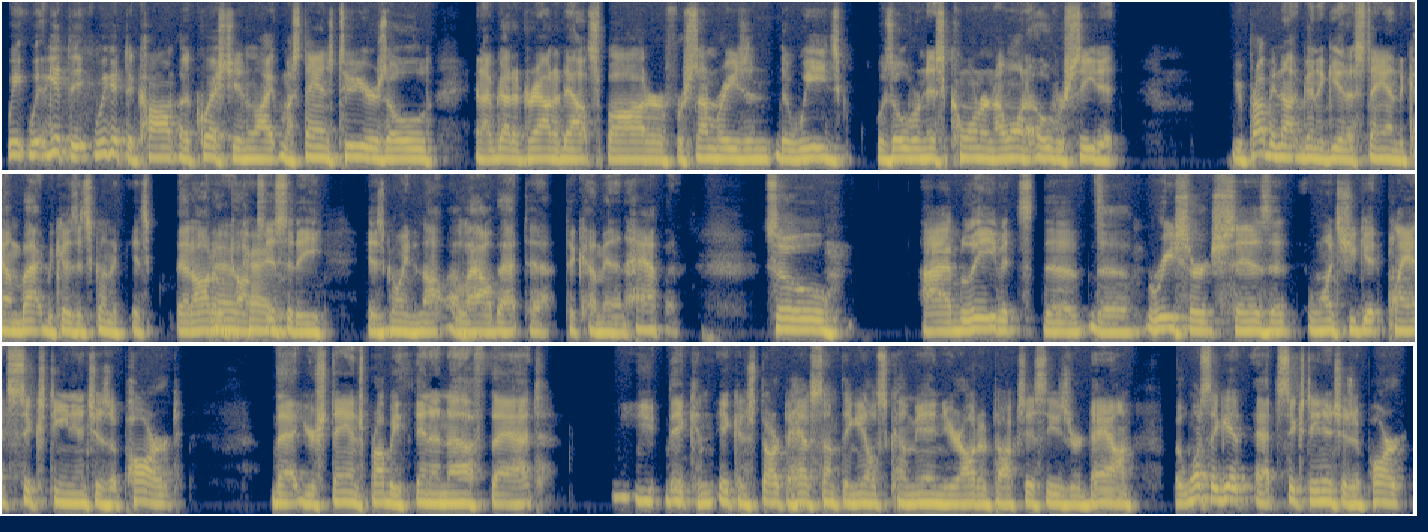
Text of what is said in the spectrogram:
we, we get the we get the com- a question like my stand's two years old and I've got a drowned out spot or for some reason the weeds was over in this corner and I want to overseed it. You're probably not going to get a stand to come back because it's going to it's that autotoxicity is going to not allow that to to come in and happen. So I believe it's the the research says that once you get plants 16 inches apart, that your stand's probably thin enough that you, it can it can start to have something else come in. Your autotoxicities are down, but once they get at 16 inches apart,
